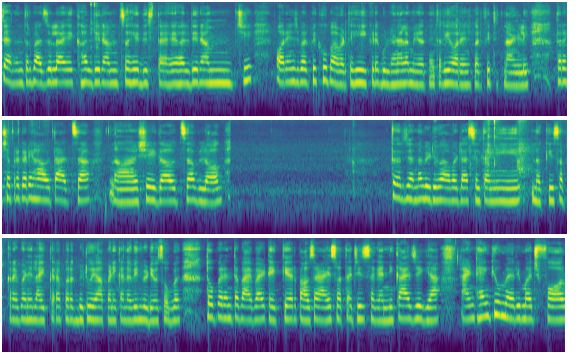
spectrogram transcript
त्यानंतर बाजूला एक हल्दीरामचं हे दिसतं आहे. हल्दीरामची ऑरेंज बर्फी खूप आवडते. ही इकडे बुलढाण्याला मिळत नाही तर ही ऑरेंज बर्फी तिथनं आणली. तर अशा प्रकारे हा होता आजचा शेगावचा ब्लॉग तर ज्यांना व्हिडिओ आवडला असेल त्यांनी नक्की सबस्क्राईब आणि लाईक करा. परत भेटूया आपण एका नवीन व्हिडिओसोबत तोपर्यंत बाय बाय टेक केअर पावसाळा आहे. स्वतःची सगळ्यांनी काळजी घ्या. And thank you very much for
